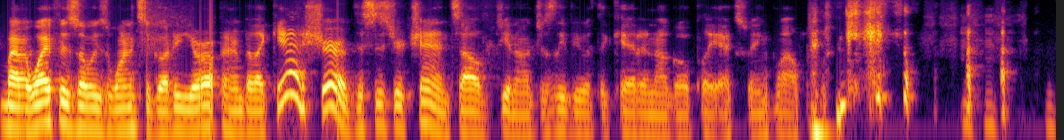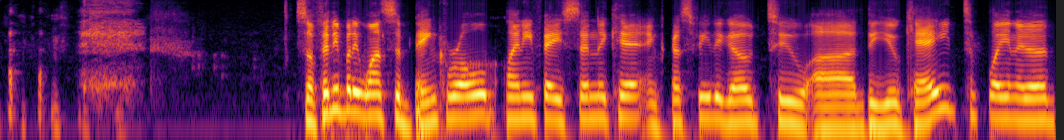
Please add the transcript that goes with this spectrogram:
my wife has always wanted to go to Europe, and I'd be like, "Yeah, sure, this is your chance. I'll, you know, just leave you with the kid, and I'll go play X-wing." Well, So if anybody wants to bankroll Plenty Face Syndicate and Crispy to go to uh, the UK to play in a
